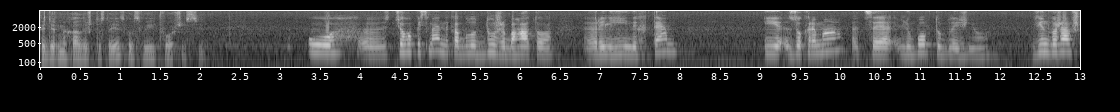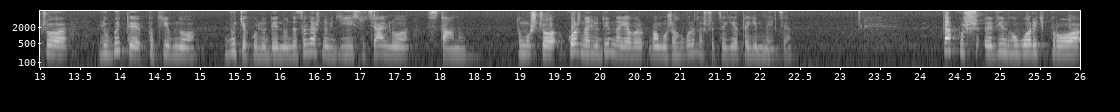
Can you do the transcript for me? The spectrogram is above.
Федір Михайлович Достоєвський у своїй творчості? У е, цього письменника було дуже багато е, релігійних тем, і, зокрема, це любов до ближнього. Він вважав, що любити потрібно будь-яку людину, незалежно від її соціального стану. Тому що кожна людина, я вам вже говорила, що це є таємниця. Також е, він говорить про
